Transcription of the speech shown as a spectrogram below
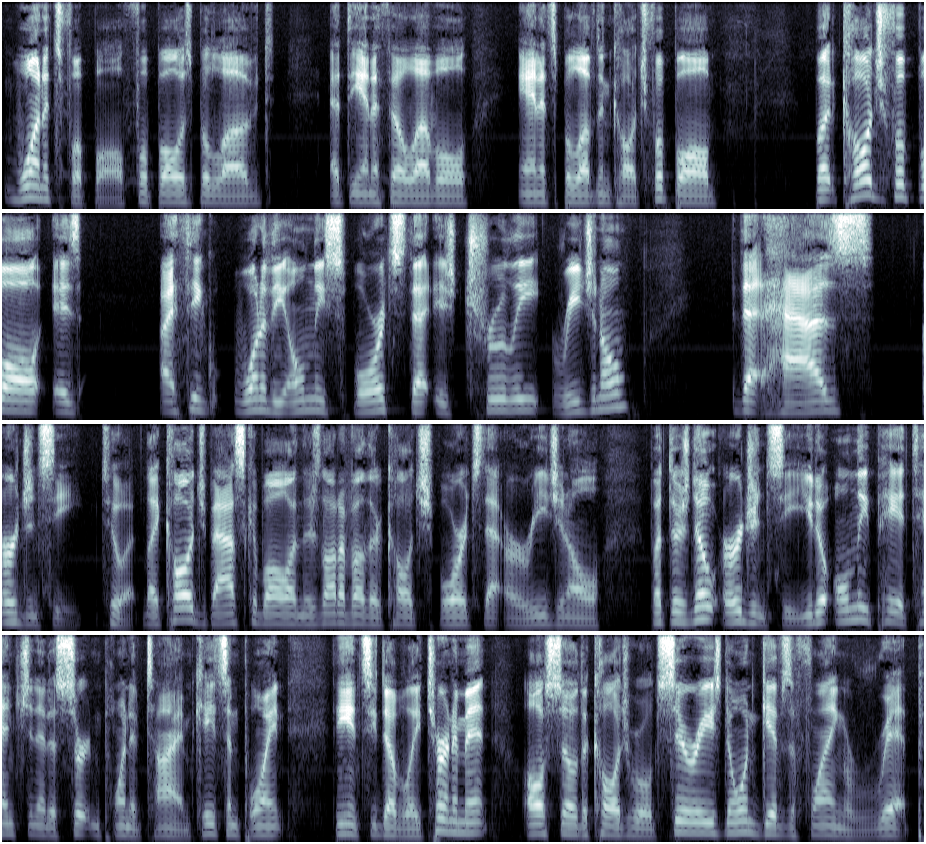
one, it's football. Football is beloved at the NFL level and it's beloved in college football. But college football is, I think, one of the only sports that is truly regional that has urgency to it. Like college basketball, and there's a lot of other college sports that are regional, but there's no urgency. You only pay attention at a certain point of time. Case in point, the NCAA tournament, also the College World Series. No one gives a flying rip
